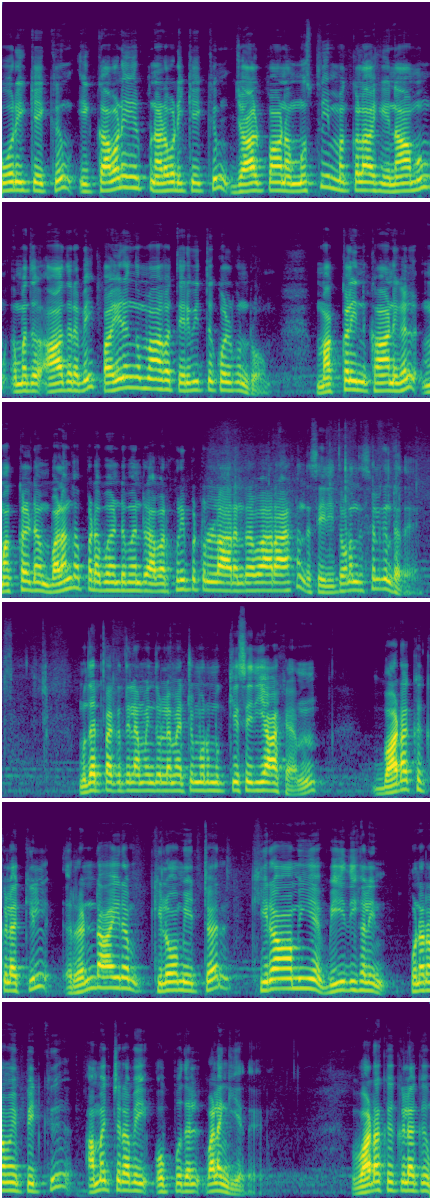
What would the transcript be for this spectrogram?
கோரிக்கைக்கும் இக்கவனஈர்ப்பு நடவடிக்கைக்கும் ஜாழ்ப்பாண முஸ்லிம் மக்களாகிய நாமும் எமது ஆதரவை பகிரங்கமாக தெரிவித்துக் கொள்கின்றோம். மக்களின் காணிகள் மக்களிடம் வழங்கப்பட வேண்டும் என்று அவர் குறிப்பிட்டுள்ளார் என்றவாறாக அந்த செய்தி தொடர்ந்து செல்கின்றது. முதற் பக்கத்தில் அமைந்துள்ள மற்றொரு முக்கிய செய்தியாக வடக்கு கிழக்கில் ரெண்டாயிரம் கிலோமீட்டர் கிராமிய வீதிகளின் புனரமைப்பிற்கு அமைச்சரவை ஒப்புதல் வழங்கியது. வடக்கு கிழக்கு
